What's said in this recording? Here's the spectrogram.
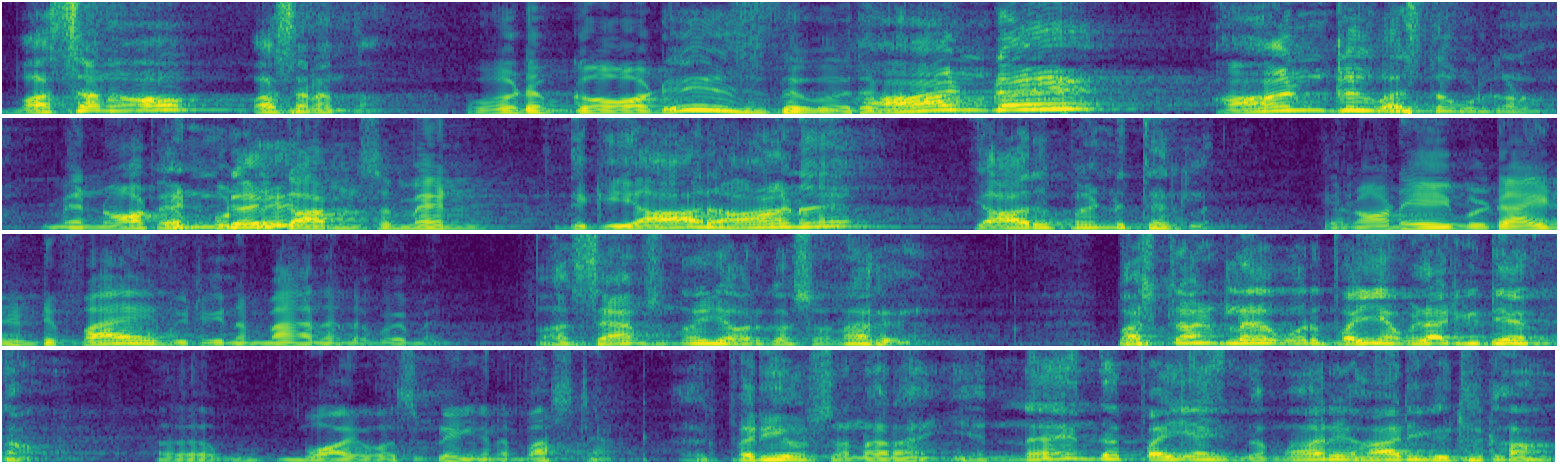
வசனம் வசனம் தான் Word of God is the word of God. ஆண்கள் ஆண்கள் வஸ்திரம் கொடுக்கணும் Men to put பெண்கள் garments of men. இதுக்கு யார் ஆணு யாரு பெண்ணு தெரியல You're not able to identify between a man and a woman. பா- சாம்சங் ஐயா அவருக்கு சொன்னாரு பஸ் ஸ்டாண்ட்ல ஒரு பையன் விளையாடிக்கிட்டே இருந்தான் Playing in a bus stand. அவர் பெரியவர் சொன்னாராம் என்ன இந்த பையன் இந்த மாதிரி ஆடிக்கிட்டு இருக்கான்?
